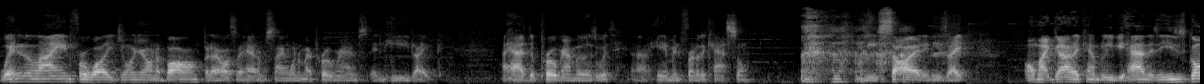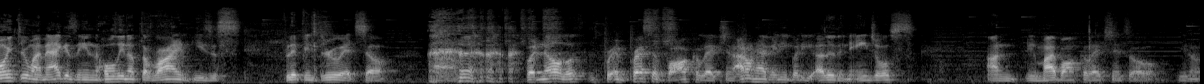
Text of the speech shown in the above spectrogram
Waited in line for Wally Jr. on a ball, but I also had him sign one of my programs, and he like, I had the program. It was with uh, him in front of the castle, and he saw it, and he's like, "Oh my god, I can't believe you have this." And he's going through my magazine, and holding up the line. He's just flipping through it. So, but no, those impressive ball collection. I don't have anybody other than Angels on in my ball collection, so you know.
